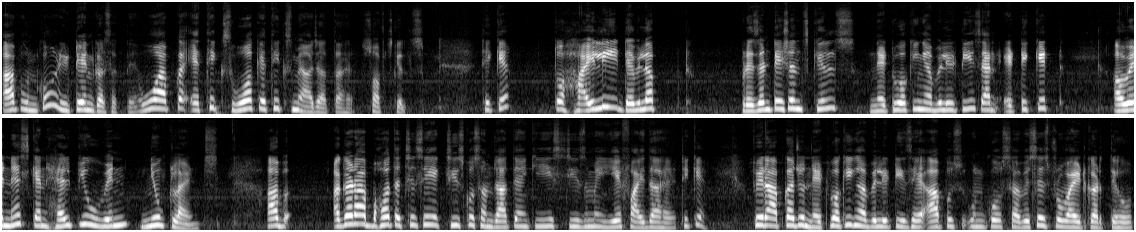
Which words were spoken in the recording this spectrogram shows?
आप उनको रिटेन कर सकते हैं। वो आपका एथिक्स वर्क एथिक्स में आ जाता है सॉफ्ट स्किल्स ठीक है? तो highly developed presentation skills networking abilities and etiquette awareness can help you win new clients अब, अगर आप बहुत अच्छे से एक चीज़ को समझाते हैं कि इस चीज़ में ये फ़ायदा है, ठीक है? फिर आपका जो नेटवर्किंग एबिलिटीज़ है, आप उस, उनको सर्विसेज़ प्रोवाइड करते हो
